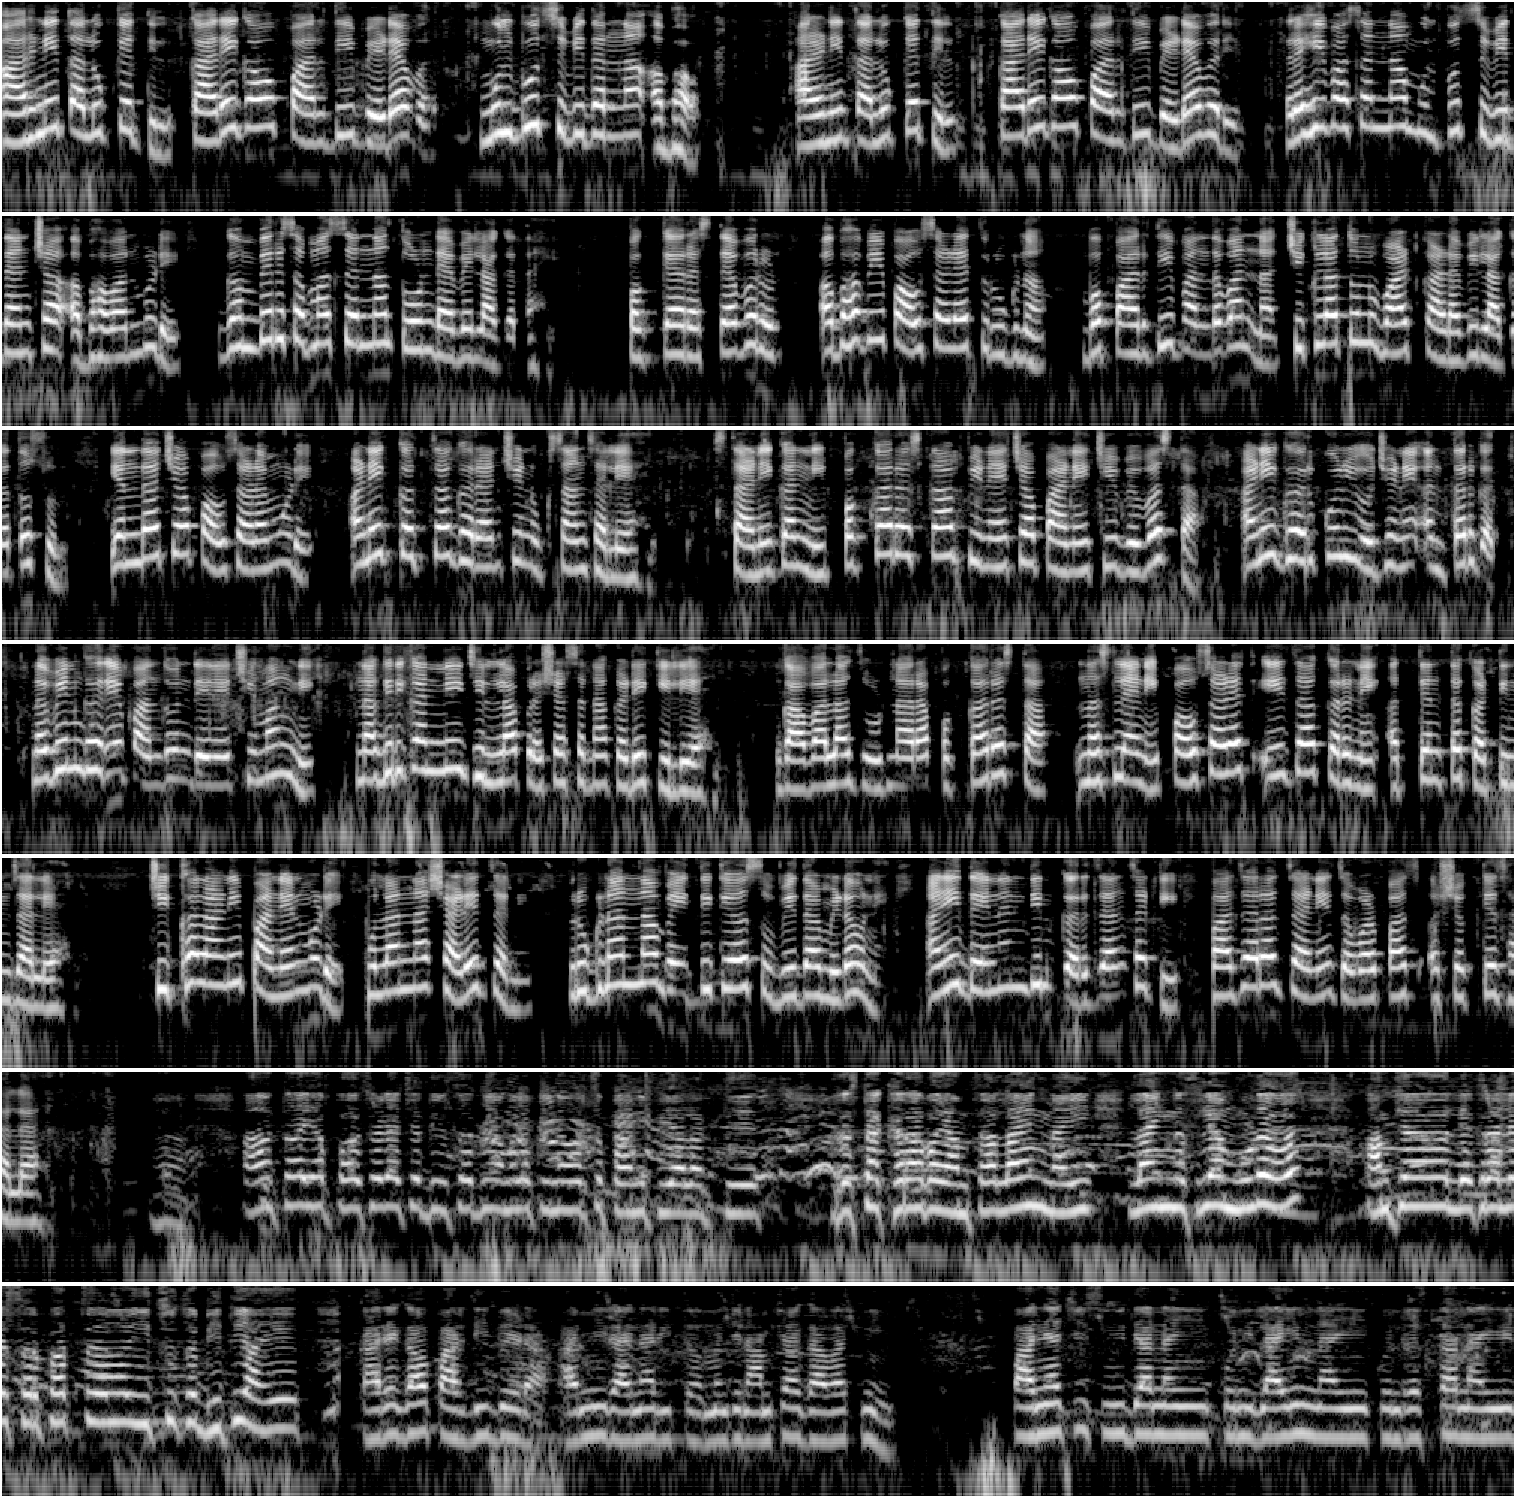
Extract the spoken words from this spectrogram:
आर्णी तालुक्यातील कारेगाव पारधी बेड्यावर मूलभूत सुविधांना अभाव. आर्णी तालुक्यातील कारेगाव पारधी बेड्यावरील रहिवाशांना मूलभूत सुविधांच्या अभावांमुळे गंभीर समस्यांना तोंड द्यावे लागत आहे. पक्क्या रस्त्यावरून अभावी पावसाळ्यात रुग्ण व पारधी बांधवांना चिखलातून वाट काढावी लागत असून यंदाच्या पावसाळ्यामुळे अनेक कच्चा घरांचे नुकसान झाले आहे. स्थानिकांनी पक्का रस्ता पिण्याच्या पाण्याची व्यवस्था आणि घरकुल योजनेअंतर्गत नवीन घरे बांधून देण्याची मागणी नागरिकांनी जिल्हा प्रशासनाकडे केली आहे. गावाला जोडणारा पक्का रस्ता नसल्याने पावसाळ्यात ये जा करणे अत्यंत कठीण झाले आहे. चिखल आणि पाण्यांमुळे मुलांना शाळेत जाणे रुग्णांना वैद्यकीय सुविधा मिळवणे आणि दैनंदिन गरजांसाठी बाजारात जाणे जवळपास अशक्य झालं आहे. आता या पावसाळ्याच्या दिवसात आम्हाला पिण्यावरचं पाणी पिया लागते. रस्ता खराब आहे आमचा लाईन नाही. लाईन नसल्यामुळं आमच्या लेकराला सरपात इच्छूचं भीती आहे. कारेगाव पारडी बेडा आम्ही राहणार इथं म्हणजे आमच्या गावातनी पाण्याची सुविधा नाही कोणी लाईन नाही कोणी रस्ता नाही.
